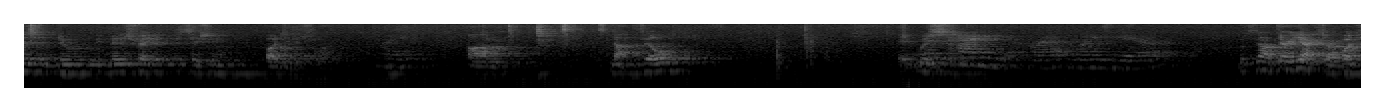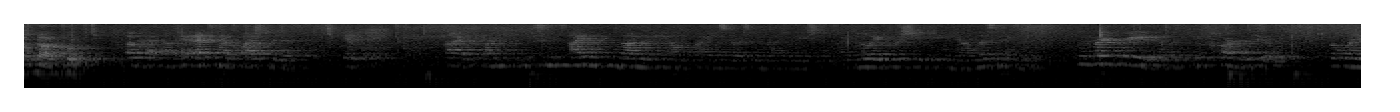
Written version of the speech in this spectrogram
is a new administrative position budgeted for. Right. Um, it's not filled. It was, It's hanging there, correct? The money's there. Not there yet, because our budget's not approved. Okay, okay, that's my question is, if, I, I'm, since I'm not an accountant, I am starting imagination. I really appreciate being here and listening. We're very creative, and it's hard to do. But when,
